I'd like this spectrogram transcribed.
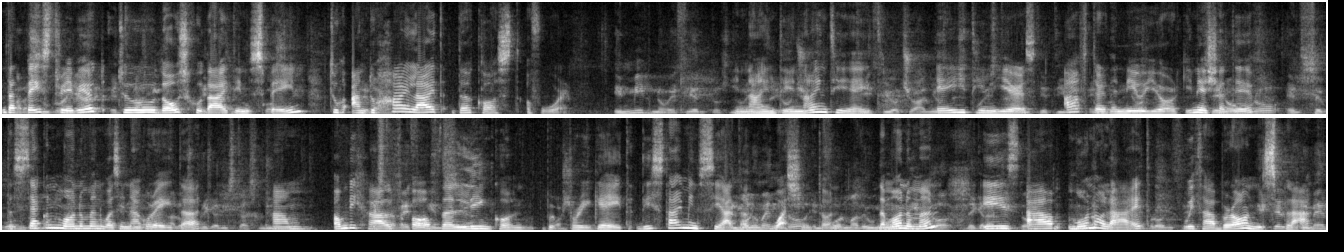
that pays tribute to those who died in Spain to, and to highlight the cost of war. In 1998, 18 years after the New York initiative, the second monument was inaugurated um, on behalf of the Lincoln Brigade, this time in Seattle, Washington. The monument is a monolith with a bronze plaque,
